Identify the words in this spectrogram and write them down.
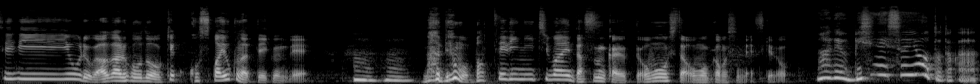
テリー容量が上がるほど結構コスパ良くなっていくんで、うんうん。まあでもバッテリーに1万円出すんかよって思う人は思うかもしれないですけど、まあでもビジネス用途とかだっ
